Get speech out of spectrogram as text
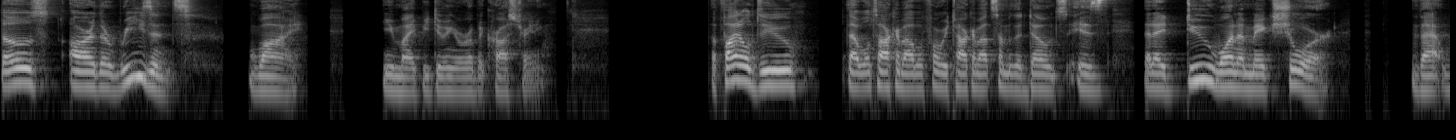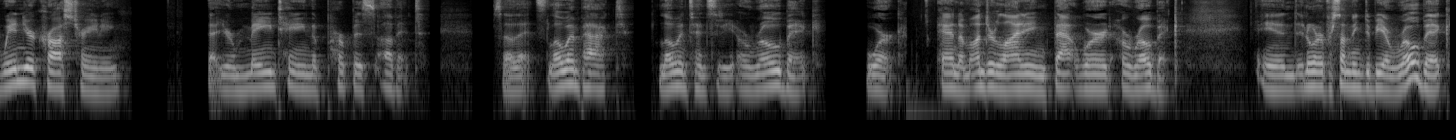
those are the reasons why you might be doing aerobic cross training. The final do that we'll talk about before we talk about some of the don'ts is that I do want to make sure that when you're cross training, that you're maintaining the purpose of it. So that's low impact, low intensity, aerobic work. And I'm underlining that word aerobic. And in order for something to be aerobic,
